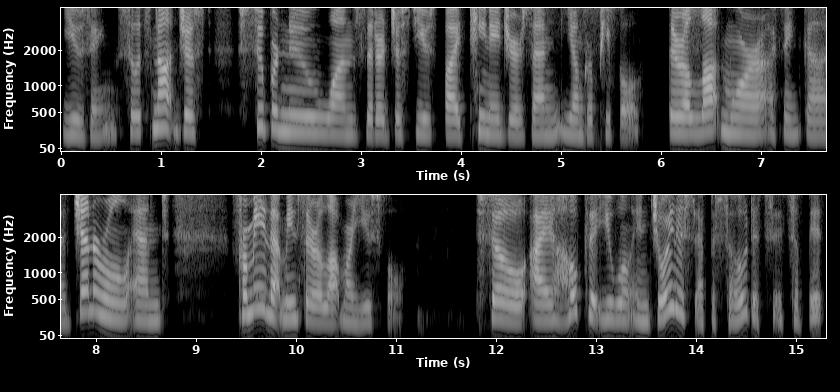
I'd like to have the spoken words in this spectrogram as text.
using. So it's not just super new ones that are just used by teenagers and younger people. They're a lot more, I think, uh, general. And for me, that means they're a lot more useful. So I hope that you will enjoy this episode. It's, it's a bit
